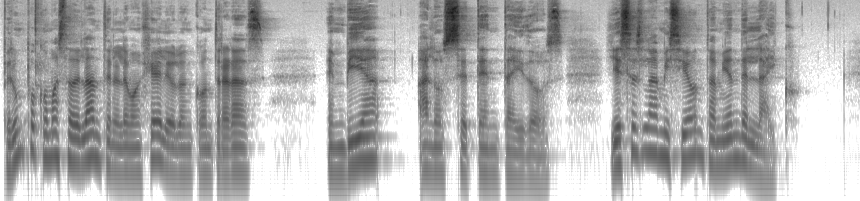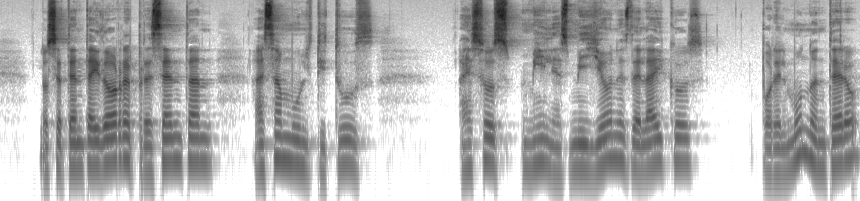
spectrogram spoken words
pero un poco más adelante en el Evangelio lo encontrarás, envía a los setenta y dos. Y esa es la misión también del laico. Los setenta y dos representan a esa multitud, a esos miles, millones de laicos por el mundo entero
